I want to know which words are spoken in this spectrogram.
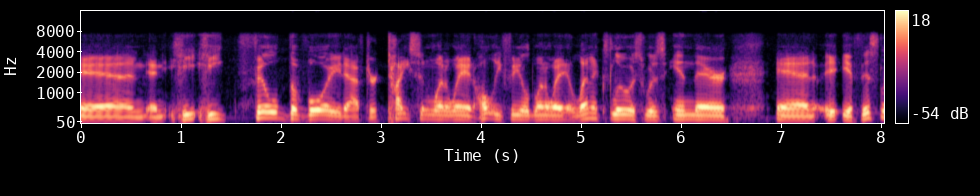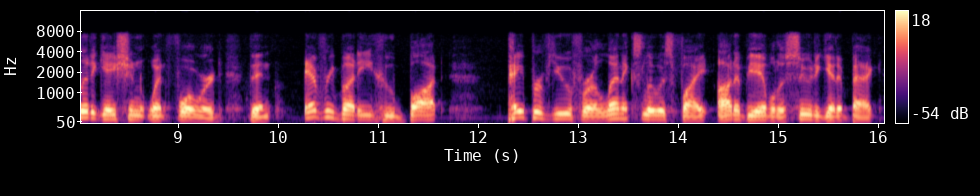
and and he he filled the void after Tyson went away and Holyfield went away. Lennox Lewis was in there, and if this litigation went forward, then everybody who bought pay-per-view for a Lennox Lewis fight ought to be able to sue to get it back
